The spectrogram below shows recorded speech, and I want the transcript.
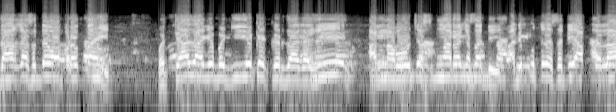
जागा सध्या वापरत नाही मग त्या जागेपैकी एक एकर जागा ही अण्णाभाऊच्या स्मारकासाठी आणि पुतळ्यासाठी आपल्याला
